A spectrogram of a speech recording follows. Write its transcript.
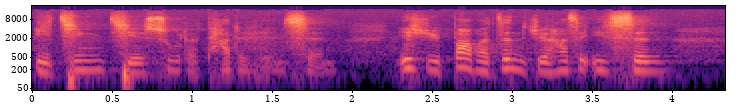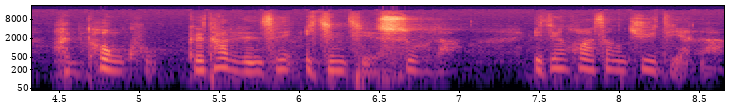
已经结束了他的人生。也许爸爸真的觉得他这一生很痛苦，可是他的人生已经结束了。已经画上句点了，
